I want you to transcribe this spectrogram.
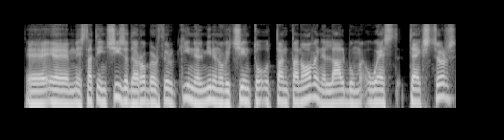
eh, è stata incisa da Robert Erkin nel 1989 nell'album West Textures,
